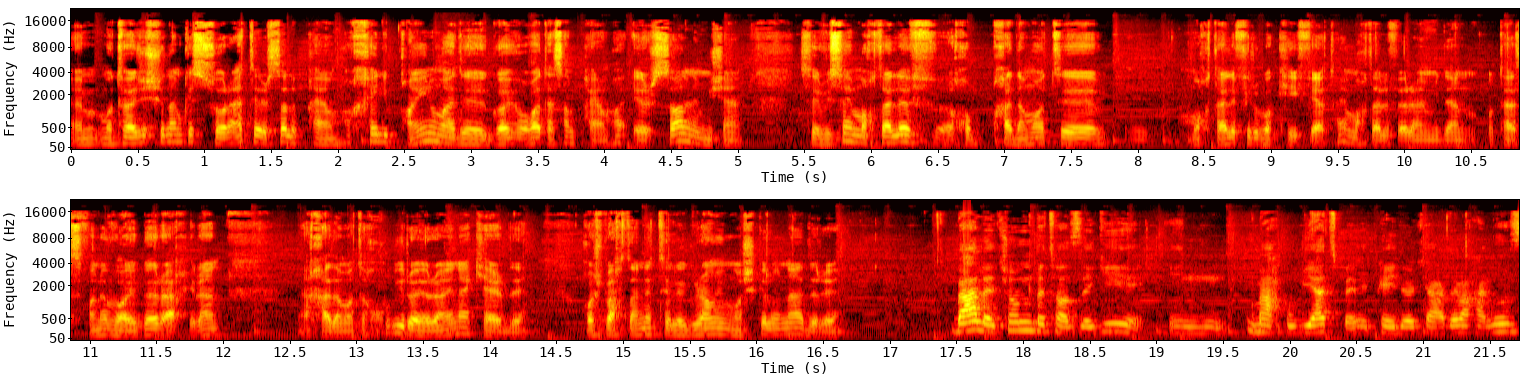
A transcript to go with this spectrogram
متوجه شدم که سرعت ارسال پیام ها خیلی پایین اومده. گاهی اوقات اصلا پیام ها ارسال نمیشن. سرویس های مختلف خب خدمات مختلفی رو با کیفیت های مختلف ارائه میدن. متاسفانه وایبر اخیرا خدمات خوبی رو ارائه نکرده. خوشبختانه تلگرام این مشکل رو نداره. بله چون به تازگی این محبوبیت پیدا کرده و هنوز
